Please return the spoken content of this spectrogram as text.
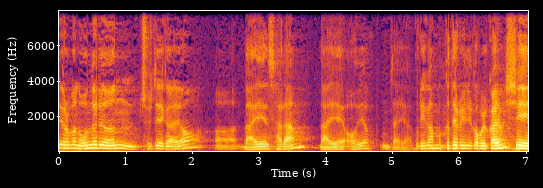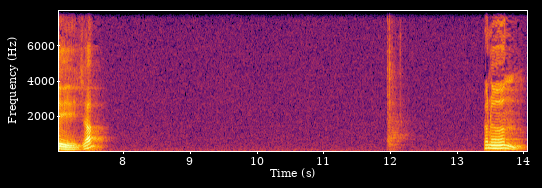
여러분, 오늘은 주제가요, 어, 나의 사랑, 나의 어여쁜 자야. 우리가 한번 그대로 읽어볼까요? 시작. 저는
